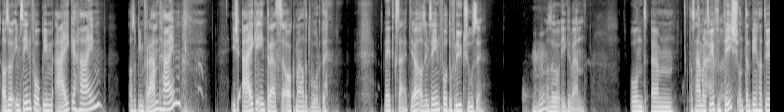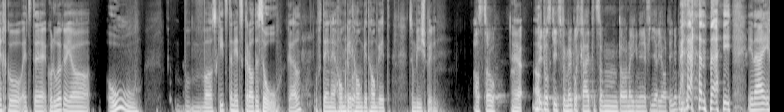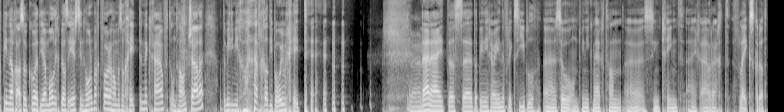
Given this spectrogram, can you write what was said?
Also im Sinn von beim Eigenheim, also beim Fremdheim, ist Eigeninteresse angemeldet worden. Nicht gesagt, ja. Also im Sinn von, du fliegst raus. Mhm. Also irgendwann. Und ähm, das haben wir jetzt wie auf dem Tisch und dann bin ich natürlich go, jetzt äh, go schauen, ja, oh, was gibt's denn jetzt gerade so, gell? Auf diesen Homegate, Homegate, Homegate zum Beispiel. Also, Ja. Nicht, was gibt es für Möglichkeiten, um da noch irgendwie vier Jahre drin zu bleiben? nein, nein, ich bin noch, also gut, ja, mal, ich bin als erstes in Hornbach gefahren, haben wir so Ketten gekauft und Handschellen und damit ich mich einfach an die Bäume kette. Ja. Nein, nein, das, äh, da bin ich ja eher flexibel. Äh, so. Und wie ich gemerkt habe, äh, sind Kinder eigentlich auch recht flex gerade.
